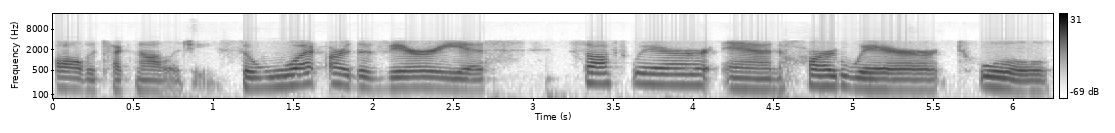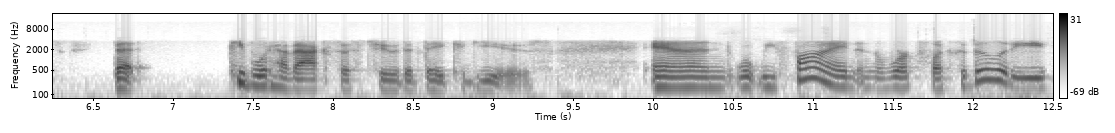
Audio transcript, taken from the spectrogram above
all the technology. So, what are the various software and hardware tools that people would have access to that they could use? And what we find in the work flexibility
